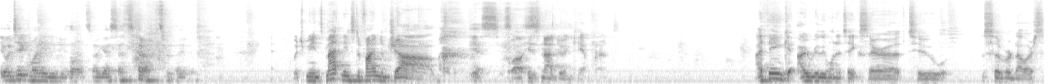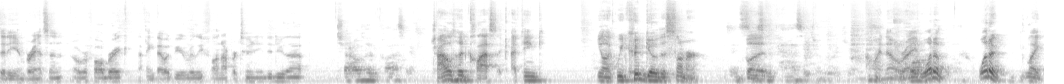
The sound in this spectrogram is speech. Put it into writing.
it would take money to do that, so I guess that's how it's related. Which means Matt needs to find a job Yes. yes, while yes. he's not doing camp friends. I think I really want to take Sarah to Silver Dollar City in Branson over fall break. I think that would be a really fun opportunity to do that. Childhood classic. Childhood classic. I think, you know, like we could go this summer. And But- season passage when we were kids. Oh, I know, right? What a what a like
